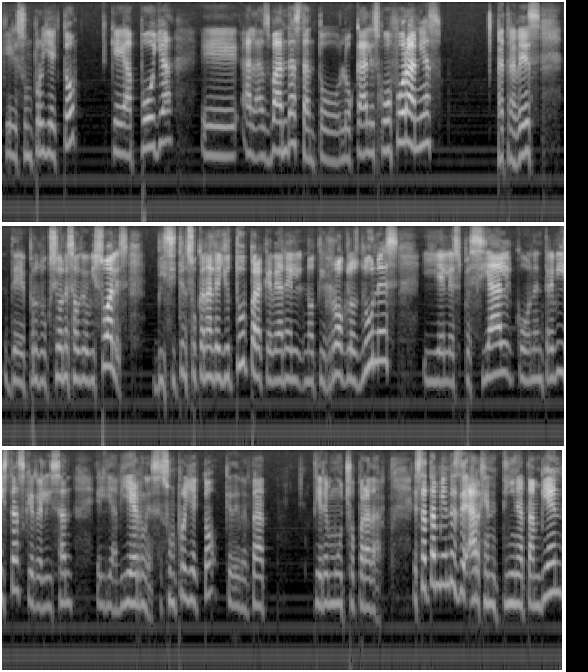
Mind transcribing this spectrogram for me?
que es un proyecto que apoya eh, a las bandas, tanto locales como foráneas, a través de producciones audiovisuales. Visiten su canal de YouTube para que vean el Noti Rock los lunes y el especial con entrevistas que realizan el día viernes. Es un proyecto que de verdad tiene mucho para dar. Está también desde Argentina también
